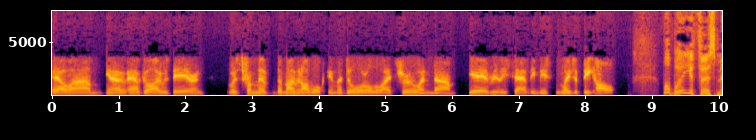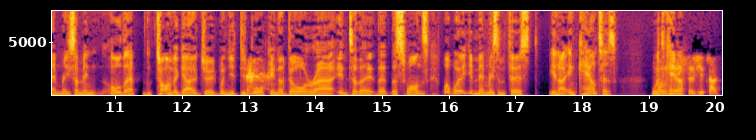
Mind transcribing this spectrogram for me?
our um, you know our guy was there and was from the the moment I walked in the door all the way through. And um, yeah, really sadly missed and leaves a big hole. What were your first memories? I mean, all that time ago, Jude, when you did walk in the door uh, into the, the, the Swans, what were your memories and first, you know, encounters? with well, Kenny. Just as you touched,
